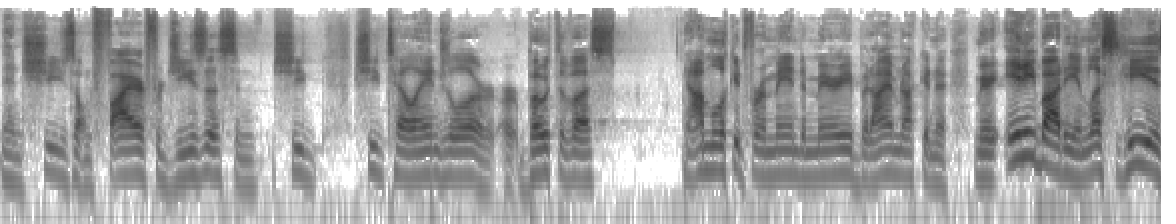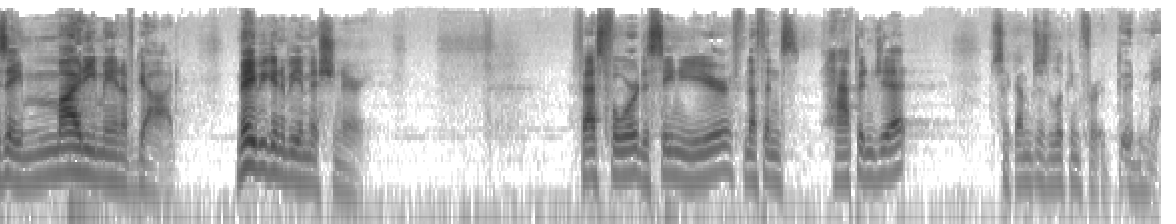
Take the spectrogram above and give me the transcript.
and she's on fire for Jesus, and she'd she'd tell Angela or, or both of us, I'm looking for a man to marry, but I am not going to marry anybody unless he is a mighty man of God. Maybe going to be a missionary. Fast forward to senior year, if nothing's happened yet, it's like I'm just looking for a good man.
